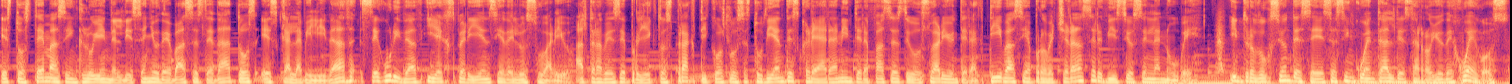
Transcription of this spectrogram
Estos temas incluyen el diseño de bases de datos, escalabilidad, seguridad y experiencia del usuario. A través de proyectos prácticos, los estudiantes crearán interfaces de usuario interactivas y aprovecharán servicios en la nube. Introducción de CS50 al desarrollo de juegos.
